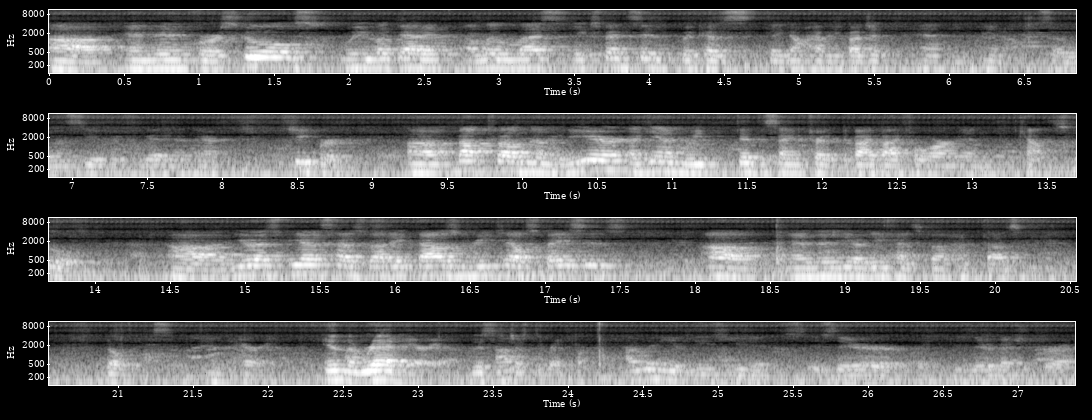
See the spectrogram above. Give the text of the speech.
Uh, and then for schools, we looked at it a little less expensive because they don't have any budget and, you know, so let's see if we can get it in there cheaper. Uh, about 12 million a year. Again, we did the same trick, divide by four and count the schools. Uh, USPS has about 8,000 retail spaces, uh, and then DoD has about 100,000 buildings in the area, in the red area. This is just the red part. How many of these units, is there, like, is there a metric for,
